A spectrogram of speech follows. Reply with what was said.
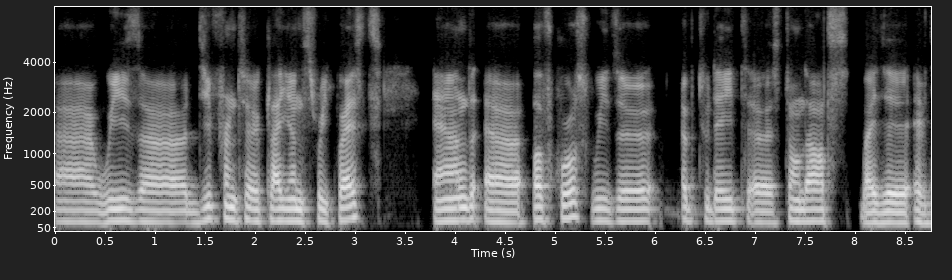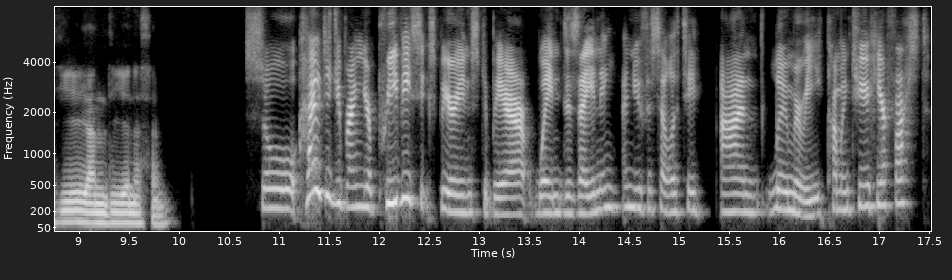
uh, with uh, different uh, clients' requests, and of course with the up-to-date standards by the FDA and the ANSM. So, how did you bring your previous experience to bear when designing a new facility? And Lou Marie, coming to you here first.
